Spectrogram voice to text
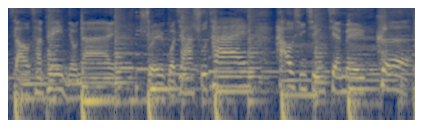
早餐配牛奶，水果加蔬菜，好心情甜美可爱。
